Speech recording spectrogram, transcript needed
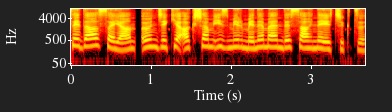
Seda Sayan, önceki akşam İzmir Menemen'de sahneye çıktı.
